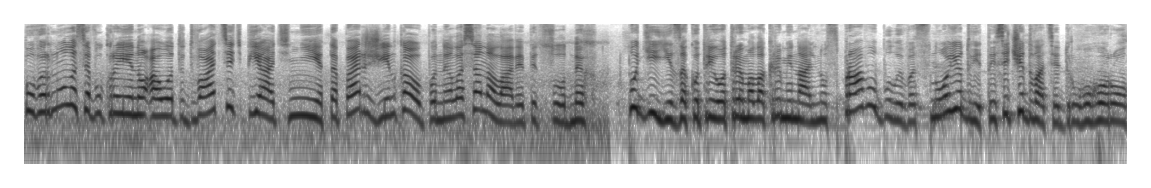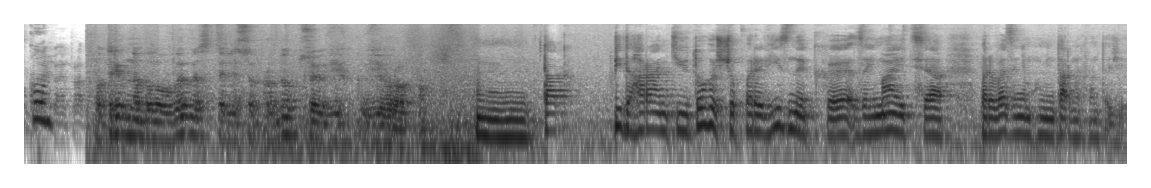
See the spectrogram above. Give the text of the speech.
повернулася в Україну, а от 25 – ні. Тепер жінка опинилася на лаві підсудних. Події, за котрі отримала кримінальну справу, були весною 2022 року. Потрібно було вивезти лісопродукцію в Європу. Так, під гарантією того, що перевізник е, займається перевезенням гуманітарних вантажів.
